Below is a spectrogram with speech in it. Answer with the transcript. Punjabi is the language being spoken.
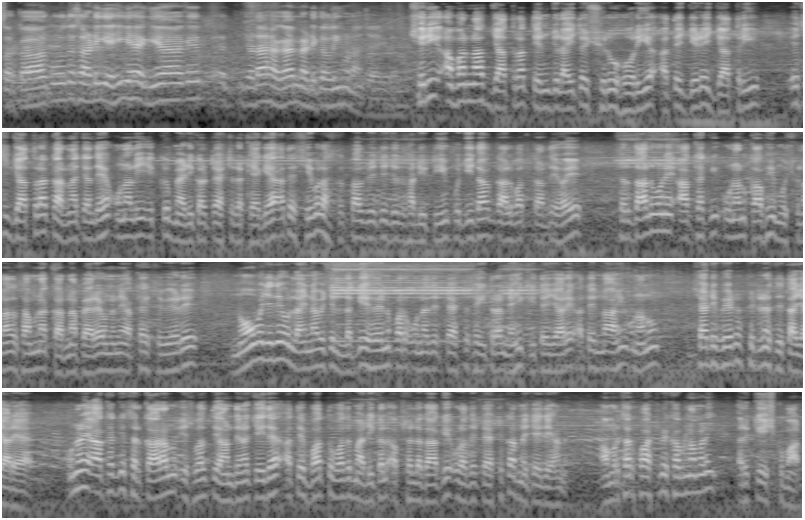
ਸਰਕਾਰ ਕੋਲ ਤਾਂ ਸਾਡੀ ਇਹੀ ਹੈਗੀ ਆ ਕਿ ਜਿਹੜਾ ਹੈਗਾ ਮੈਡੀਕਲ ਨਹੀਂ ਹੋਣਾ ਚਾਹੀਦਾ। ਸ਼੍ਰੀ ਅਮਰਨਾਥ ਯਾਤਰਾ 3 ਜੁਲਾਈ ਤੋਂ ਸ਼ੁਰੂ ਹੋ ਰਹੀ ਹੈ ਅਤੇ ਜਿਹੜੇ ਯਾਤਰੀ ਇਸ ਯਾਤਰਾ ਕਰਨਾ ਚਾਹੁੰਦੇ ਹਨ, ਉਹਨਾਂ ਲਈ ਇੱਕ ਮੈਡੀਕਲ ਟੈਸਟ ਰੱਖਿਆ ਗਿਆ ਅਤੇ ਸਿਵਲ ਹਸਪਤਾਲ ਵਿੱਚ ਜਦੋਂ ਸਾਡੀ ਟੀਮ ਪੁੱਜੀ ਤਾਂ ਗੱਲਬਾਤ ਕਰਦੇ ਹੋਏ ਸ਼ਰਧਾਲੂਆਂ ਨੇ ਆਖਿਆ ਕਿ ਉਹਨਾਂ ਨੂੰ ਕਾਫੀ ਮੁਸ਼ਕਲਾਂ ਦਾ ਸਾਹਮਣਾ ਕਰਨਾ ਪੈ ਰਿਹਾ। ਉਹਨਾਂ ਨੇ ਆਖਿਆ ਸਵੇਰੇ 9 ਵਜੇ ਦੇ ਉਹ ਲਾਈਨਾਂ ਵਿੱਚ ਲੱਗੇ ਹੋਏ ਹਨ, ਪਰ ਉਹਨਾਂ ਦੇ ਟੈਸਟ ਸਹੀ ਤਰ੍ਹਾਂ ਨਹੀਂ ਕੀਤੇ ਜਾ ਰਹੇ ਅਤੇ ਨਾ ਹੀ ਉਹਨਾਂ ਨੂੰ ਸਰਟੀਫਿਕੇਟ ਫਿਟਨੈਸ ਦਿੱਤਾ ਜਾ ਰਿਹਾ ਹੈ। ਉਹਨਾਂ ਨੇ ਆਖਿਆ ਕਿ ਸਰਕਾਰਾਂ ਨੂੰ ਇਸ ਵੱਲ ਧਿਆਨ ਦੇਣਾ ਚਾਹੀਦਾ ਹੈ ਅਤੇ ਵੱਧ ਤੋਂ ਵੱਧ ਮੈਡੀਕਲ ਅਫਸਰ ਲਗਾ ਕੇ ਉਹਨਾਂ ਦੇ ਟੈਸਟ ਕਰਨੇ ਚਾਹੀਦੇ ਹਨ। ਅੰਮ੍ਰਿਤਸਰ ਫਾਸਟਵੇ ਖਬਰਨਾਮਾ ਲਈ ਰਕੇਸ਼ ਕੁਮਾਰ।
